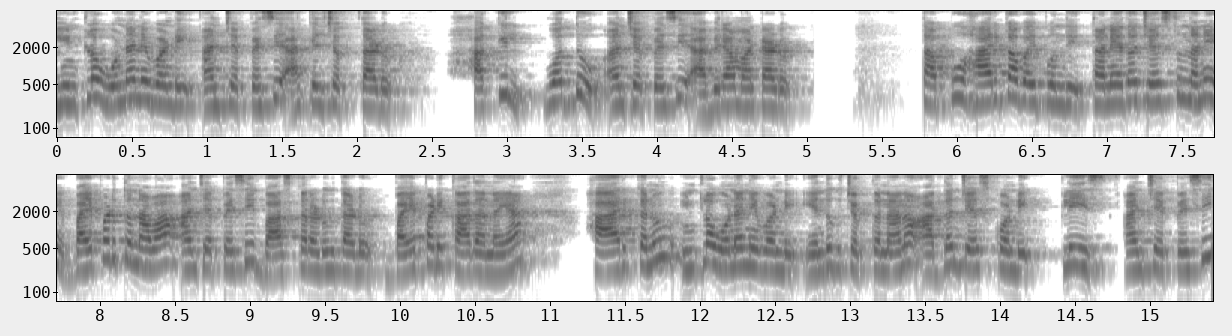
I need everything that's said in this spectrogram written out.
ఈ ఇంట్లో ఉండనివ్వండి అని చెప్పేసి అఖిల్ చెప్తాడు. అఖిల్ వద్దు అని చెప్పేసి అభిరామ్ అంటాడు. తప్పు హారిక వైపు ఉంది. తనేదో చేస్తుందని భయపడుతున్నావా అని చెప్పేసి భాస్కర్ అడుగుతాడు. భయపడి కాదన్నయ్య హారికను ఇంట్లో ఉండనివ్వండి. ఎందుకు చెప్తున్నానో అర్థం చేసుకోండి ప్లీజ్ అని చెప్పేసి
